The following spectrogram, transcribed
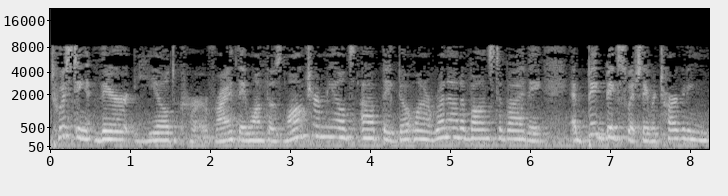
twisting their yield curve, right? They want those long-term yields up. They don't want to run out of bonds to buy. They a big, big switch. They were targeting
